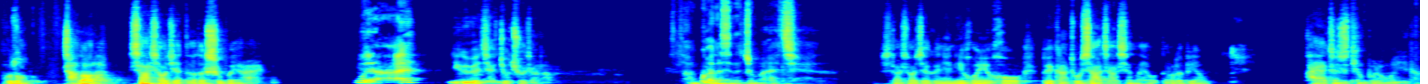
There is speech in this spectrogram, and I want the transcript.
顾总查到了，夏小姐得的是胃癌。胃癌？一个月前就确诊了。难怪她现在这么爱钱。夏小姐跟你离婚以后被赶出夏家，现在又得了病，她也真是挺不容易的。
